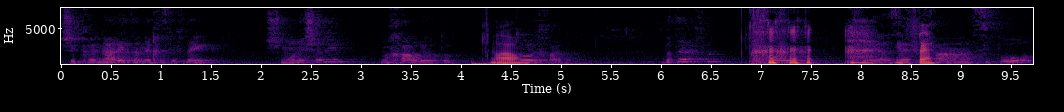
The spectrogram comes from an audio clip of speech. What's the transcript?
שקנה לי את הנכס לפני שמונה שנים, מכר לי אותו. וואו. אותו אחד. בטלפון. אה, אז יפה. זה ככה הסיפור.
